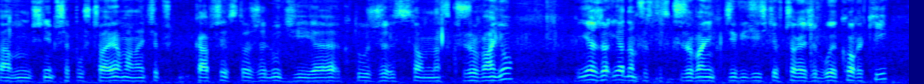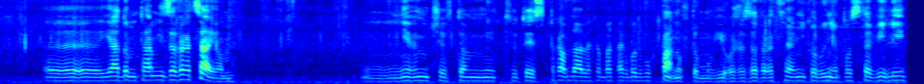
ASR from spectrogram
Tam już nie przepuszczają, a najciekawsze jest to, że ludzie, którzy są na skrzyżowaniu, jeżdżą, jadą przez to skrzyżowanie, gdzie widzieliście wczoraj, że były korki, yy, jadą tam i zawracają. Nie wiem, czy w tym to, jest prawda, ale chyba tak, bo dwóch panów to mówiło, że zawracają, nikogo nie postawili,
